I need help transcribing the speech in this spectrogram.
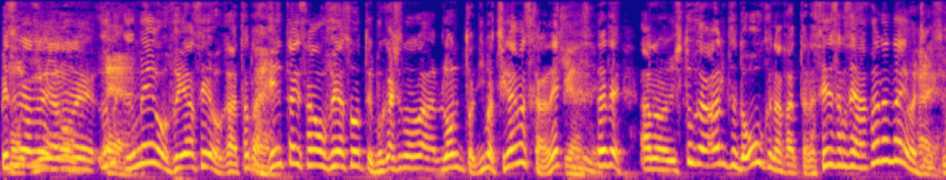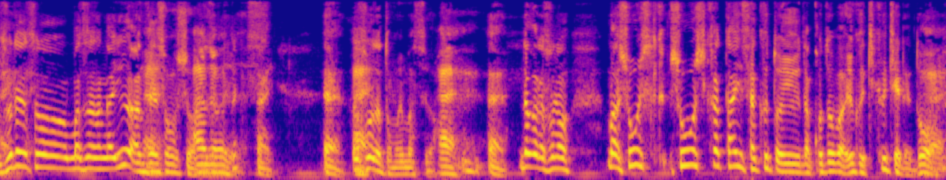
別にあのね、あのね、を増やせようが、ただはい兵隊さんを増やそうっていう昔の論理と今違いますからね。違いますねだって、あの、人がある程度多くなかったら生産性上がらないわけですよ。それで、その、松田さんが言う安全保障、はい安全保障ですはい。ええ、はい。そうだと思いますよ。はい。ええ、だからその、まあ少子化、少子化対策というような言葉はよく聞くけれど、はい。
